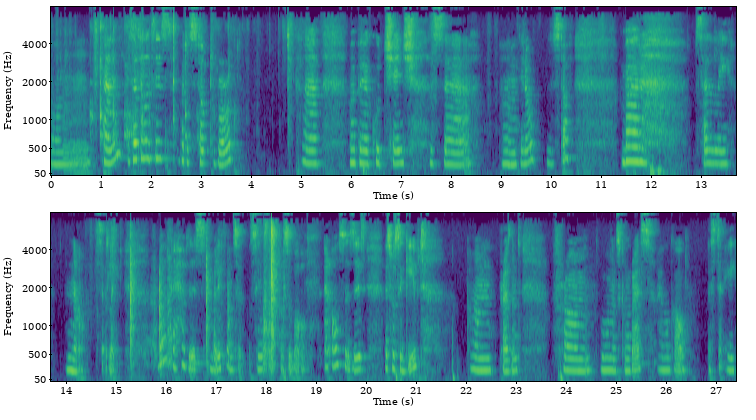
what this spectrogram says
um, pen this, but it stopped to work. Uh, maybe I could change this, uh, um, you know, stuff, but suddenly no sadly. But I have this belief on things are possible. And also this, this was a gift um, present from Women's Congress. I will go stay,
